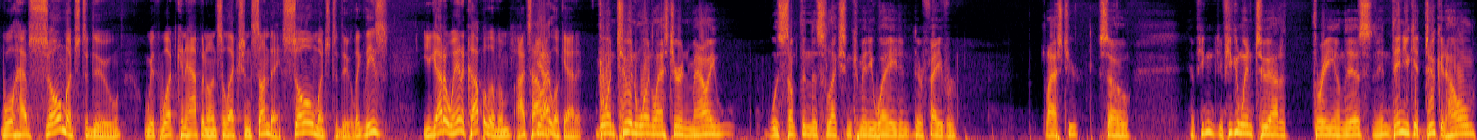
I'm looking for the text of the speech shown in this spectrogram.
will have so much to do with what can happen on selection Sunday. So much to do. Like these, you got to win a couple of them. That's how Yeah. I look at it. going two and one last year in Maui was something the selection committee weighed in their favor last year. So if you can if you can win two out of three on this, then then you get Duke at home.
